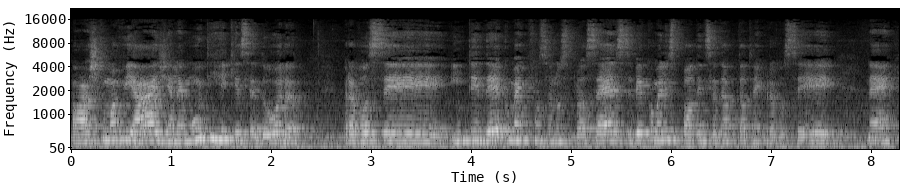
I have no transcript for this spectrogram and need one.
eu acho que uma viagem ela é muito enriquecedora para você entender como é que funcionam os processos e ver como eles podem se adaptar também para você, né?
